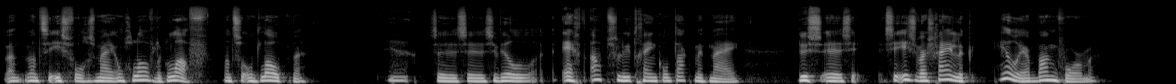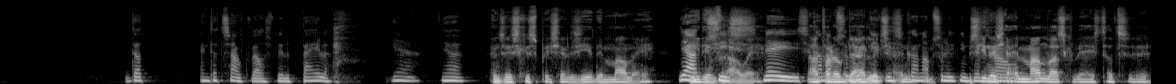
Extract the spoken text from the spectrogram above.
Want, want ze is volgens mij ongelooflijk laf, want ze ontloopt me. Ja. Ze, ze, ze wil echt absoluut geen contact met mij. Dus uh, ze, ze is waarschijnlijk heel erg bang voor me. Dat, en dat zou ik wel eens willen peilen. Ja. Ja. En ze is gespecialiseerd in mannen, hè? Ja, niet precies. in vrouwen. Nee, ze Laat kan, dat ook duidelijk niet, zijn. ze kan absoluut niet Misschien als jij een man was geweest, dat ze...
